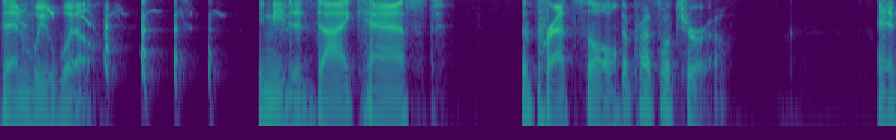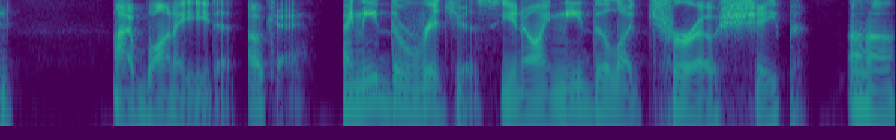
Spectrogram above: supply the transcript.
then we will. You need to die cast the pretzel, The pretzel churro. And I want to eat it. Okay. I need the ridges. You know, I need the like churro shape Uh huh.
